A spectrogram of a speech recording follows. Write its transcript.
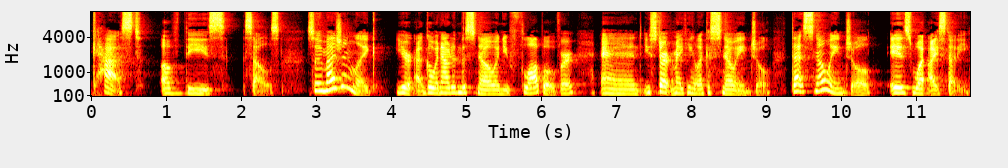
cast of these cells. So imagine like you're going out in the snow and you flop over and you start making like a snow angel. That snow angel is what I study.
